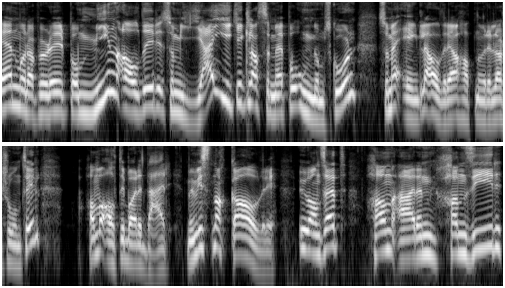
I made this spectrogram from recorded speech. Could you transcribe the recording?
En morapuler på min alder som jeg gikk i klasse med på ungdomsskolen, som jeg egentlig aldri har hatt noen relasjon til. Han var alltid bare der, men vi snakka aldri. Uansett, han er en khanzir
